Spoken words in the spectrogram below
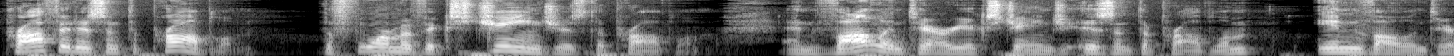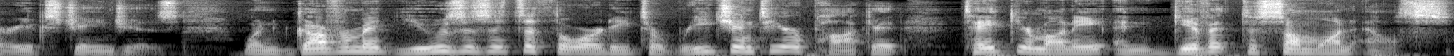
profit isn't the problem. The form of exchange is the problem. And voluntary exchange isn't the problem. Involuntary exchange is. When government uses its authority to reach into your pocket, take your money, and give it to someone else.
